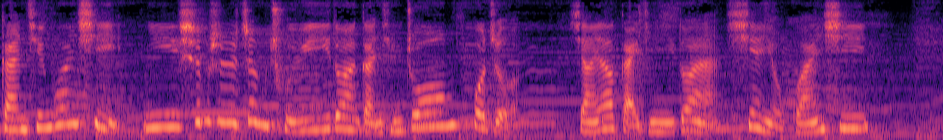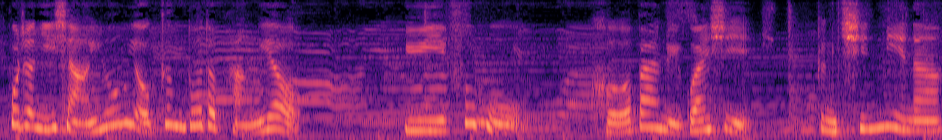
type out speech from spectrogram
感情关系，你是不是正处于一段感情中，或者想要改进一段现有关系，或者你想拥有更多的朋友，与父母和伴侣关系更亲密呢？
